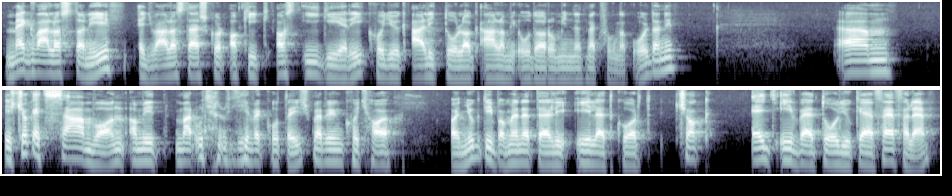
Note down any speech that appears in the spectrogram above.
megválasztani egy választáskor, akik azt ígérik, hogy ők állítólag állami oldalról mindent meg fognak oldani. Um, és csak egy szám van, amit már ugyanúgy évek óta ismerünk, hogyha a nyugdíjba meneteli életkort csak egy évvel toljuk el felfele,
